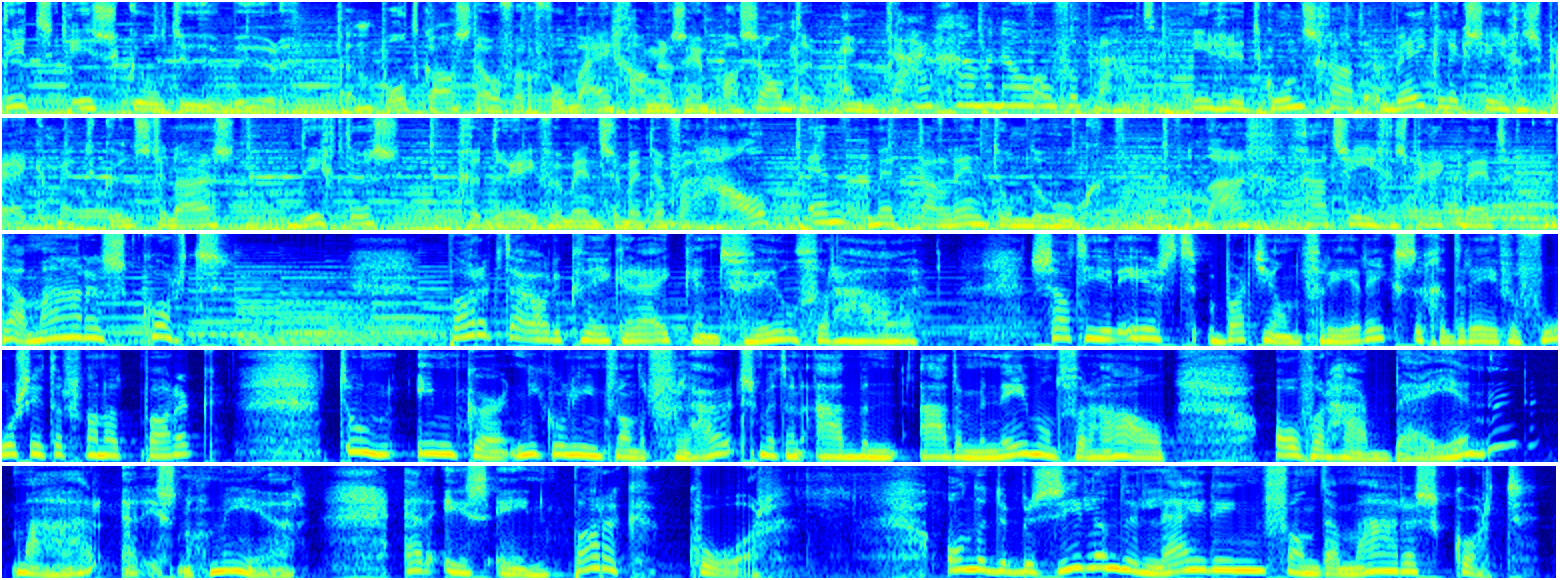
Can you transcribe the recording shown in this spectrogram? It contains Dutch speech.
Dit is Cultuurburen, een podcast over voorbijgangers en passanten. En daar gaan we nou over praten. Ingrid Koens gaat wekelijks in gesprek met kunstenaars, dichters, gedreven mensen met een verhaal en met talent om de hoek. Vandaag gaat ze in gesprek met Damaris Kort. Park de Oude Kwekerij kent veel verhalen. Zat hier eerst Bart-Jan Freriks, de gedreven voorzitter van het park. Toen imker Nicolien van der Fluit met een adem, adembenemend verhaal over haar bijen. Maar er is nog meer. Er is een parkkoor. Onder de bezielende leiding van Damaris Kort.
